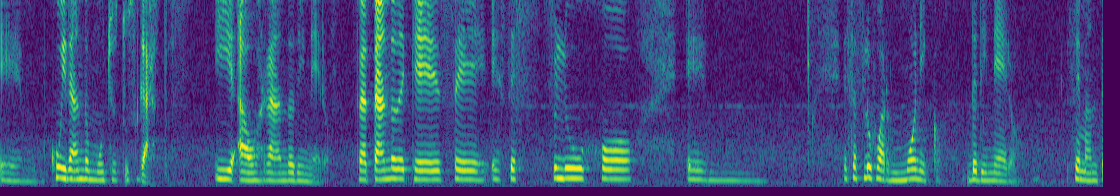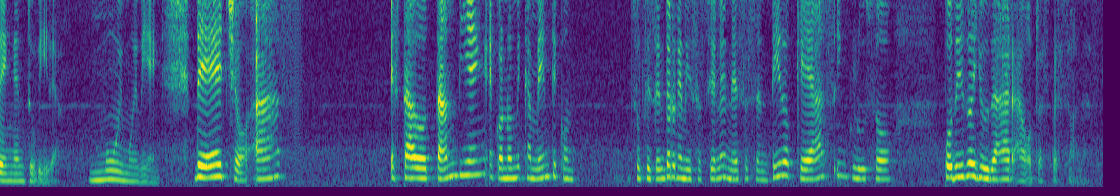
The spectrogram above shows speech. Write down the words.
eh, cuidando mucho tus gastos y ahorrando dinero, tratando de que ese, ese flujo Em, ese flujo armónico de dinero se mantenga en tu vida. Muy, muy bien. De hecho, has estado tan bien económicamente y con suficiente organización en ese sentido que has incluso podido ayudar a otras personas.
